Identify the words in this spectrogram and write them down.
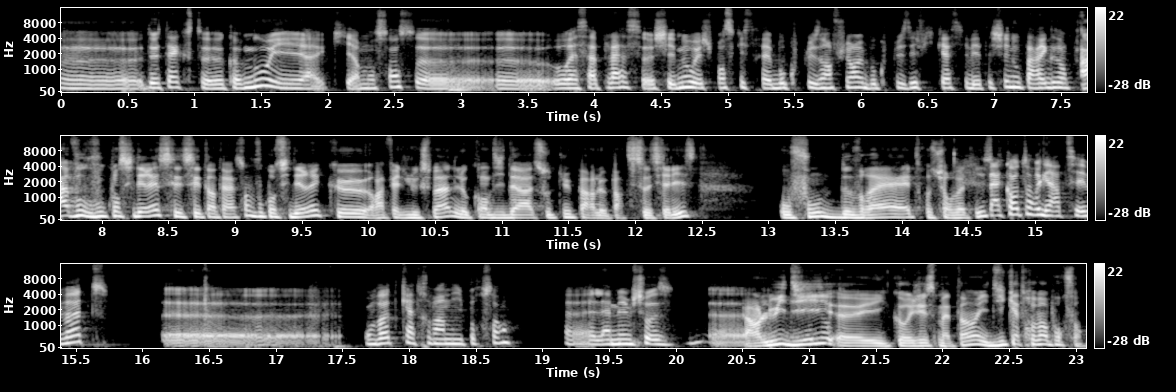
euh, de textes comme nous et euh, qui, à mon sens, aurait sa place chez nous. Et je pense qu'il serait beaucoup plus influent et beaucoup plus efficace s'il était chez nous, par exemple. Ah, vous, vous considérez, c'est intéressant, vous considérez que Raphaël Glucksmann, le candidat soutenu par le Parti Socialiste, au fond, devrait être sur votre liste? Bah, Quand on regarde ses votes, euh, on vote 90%. Euh, la même chose. Euh, Alors lui dit, il corrigeait ce matin, il dit 80%.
